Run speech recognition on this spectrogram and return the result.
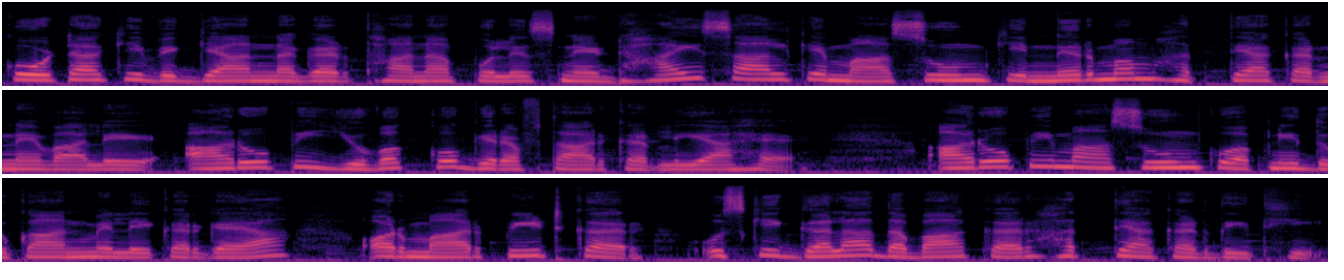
कोटा की विज्ञान नगर थाना पुलिस ने ढाई साल के मासूम की निर्मम हत्या करने वाले आरोपी युवक को गिरफ़्तार कर लिया है। आरोपी मासूम को अपनी दुकान में लेकर गया और मारपीट कर उसकी गला दबाकर हत्या कर दी थी।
